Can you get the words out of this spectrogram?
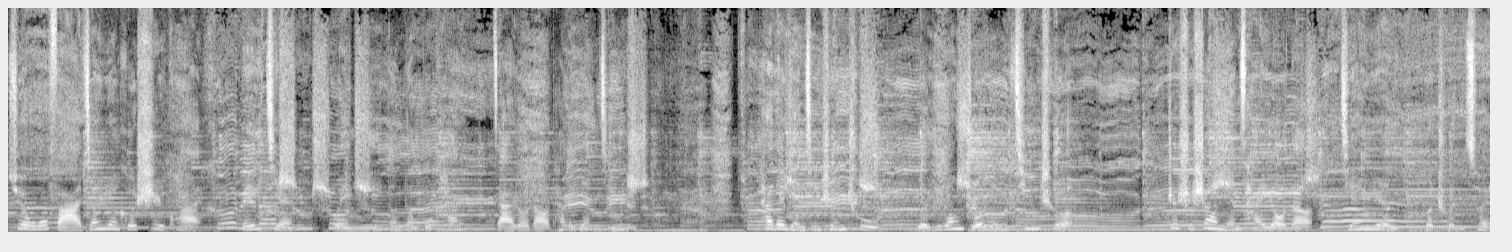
却无法将任何市侩、卑贱、萎靡等等不堪杂糅到他的眼睛里。他的眼睛深处。有一汪灼人的清澈，这是少年才有的坚韧和纯粹。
